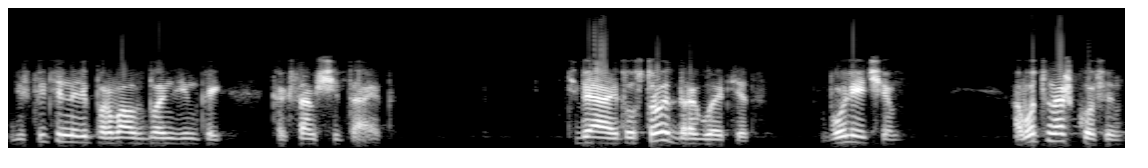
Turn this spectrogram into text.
действительно ли порвал с блондинкой, как сам считает. Тебя это устроит, дорогой отец? Более чем. А вот и наш кофе.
